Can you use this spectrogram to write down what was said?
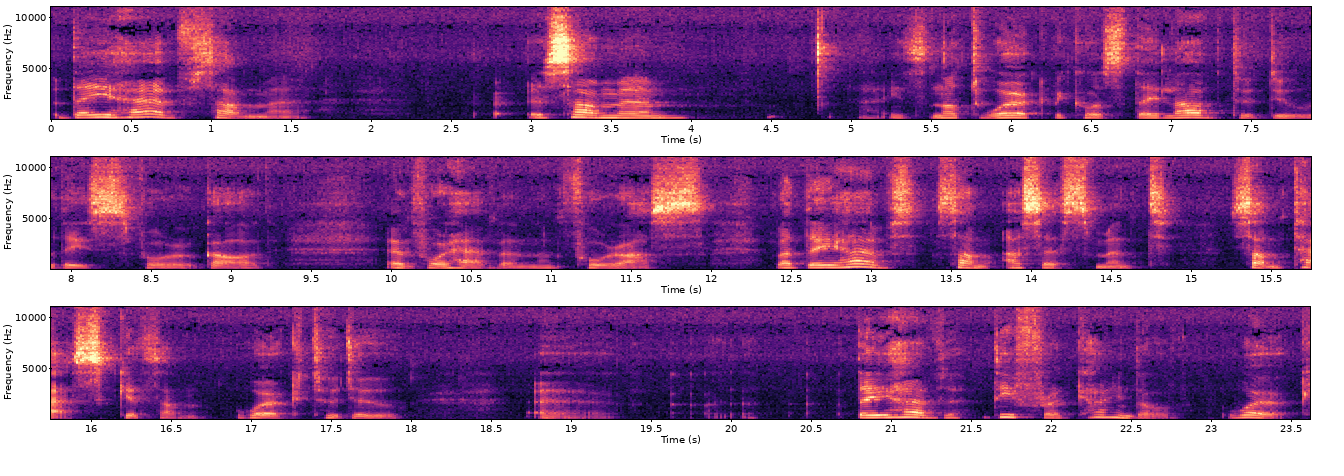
they have some uh, some um, it's not work because they love to do this for God and for heaven and for us but they have some assessment some task some work to do uh, they have different kind of work.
